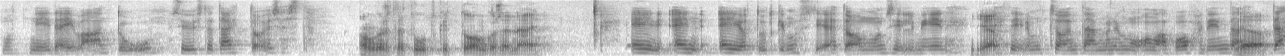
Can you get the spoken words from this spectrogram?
mutta niitä ei vaan tuu syystä tai toisesta. Onko sitä tutkittu, onko se näin? Ei, ei, ei ole tutkimustietoa mun silmiin yeah. ehtinyt, mutta se on tämmöinen mun oma pohdinta, yeah. että...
